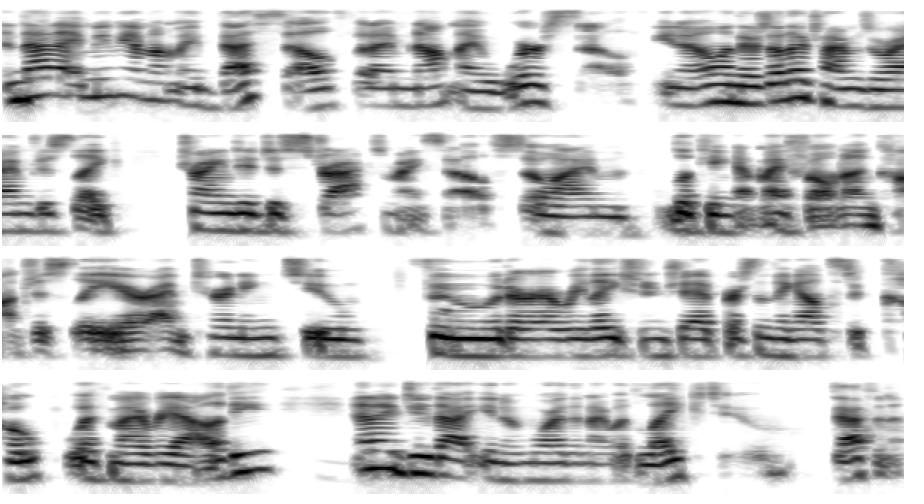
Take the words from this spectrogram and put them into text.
And that I maybe I'm not my best self, but I'm not my worst self, you know? And there's other times where I'm just like trying to distract myself. So I'm looking at my phone unconsciously or I'm turning to food or a relationship or something else to cope with my reality. And I do that, you know, more than I would like to, definitely.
